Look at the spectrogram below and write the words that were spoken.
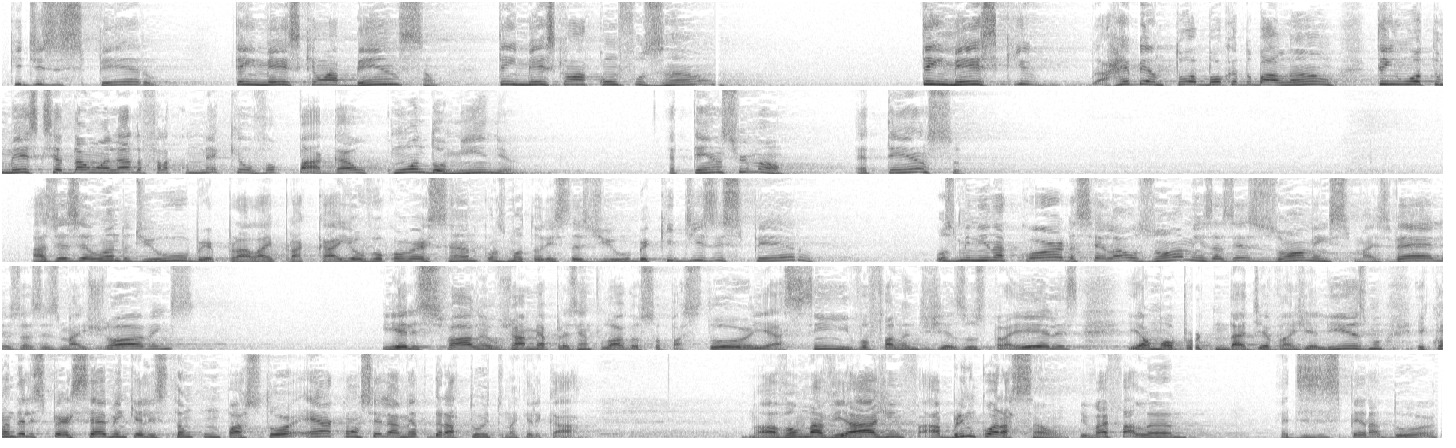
que desespero. Tem mês que é uma bênção, tem mês que é uma confusão, tem mês que arrebentou a boca do balão, tem um outro mês que você dá uma olhada e fala: como é que eu vou pagar o condomínio? É tenso, irmão. É tenso. Às vezes eu ando de Uber para lá e para cá e eu vou conversando com os motoristas de Uber, que desespero. Os meninos acordam, sei lá, os homens, às vezes homens mais velhos, às vezes mais jovens, e eles falam, eu já me apresento logo, eu sou pastor, e é assim, e vou falando de Jesus para eles, e é uma oportunidade de evangelismo, e quando eles percebem que eles estão com um pastor, é aconselhamento gratuito naquele carro. Nós vamos na viagem abrindo o coração e vai falando. É desesperador.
